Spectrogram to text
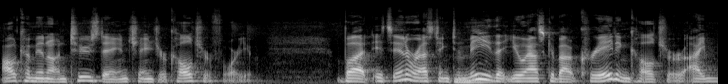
I'll come in on Tuesday and change your culture for you. But it's interesting to mm-hmm. me that you ask about creating culture. I,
